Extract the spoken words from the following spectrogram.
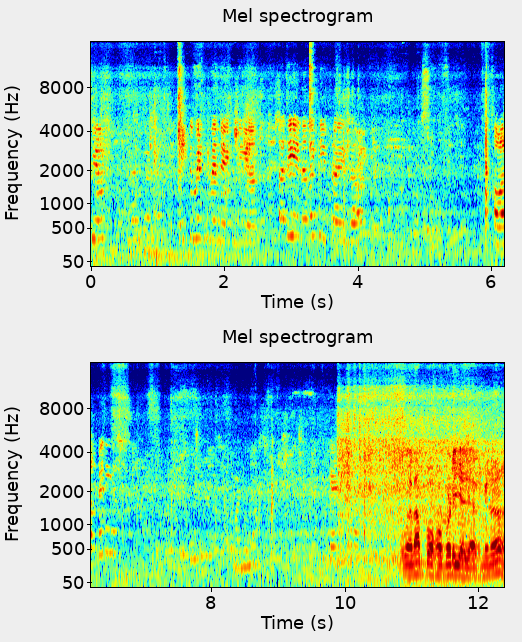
ਕਿਉਂ? ਇੱਕ ਮਿੰਟ ਮੈਂ ਦੇਖਦੀ ਆ ਅਜੀ ਇਹਨਾਂ ਦਾ ਕੀ ਪ੍ਰਾਈਸ ਆ? 100 ਰੁਪਏ ਆ? ਉਹ ਇਹਦਾ ਬਹੁਤ ਬੜੀ ਆ ਜੈਸਮੀਨ।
